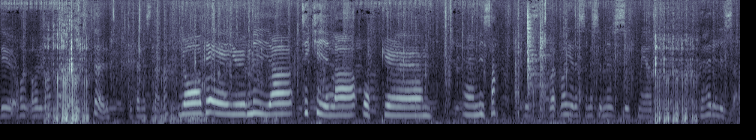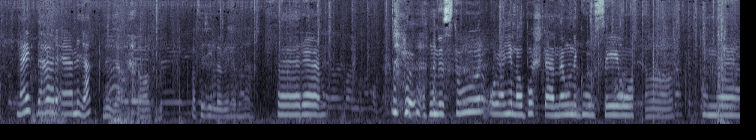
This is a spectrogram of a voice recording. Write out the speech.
du, har, har du några favoriter utav hästarna? Ja, det är ju Mia, Tequila och eh, eh, Lisa. Lisa, vad, vad är det som är så mysigt med... Det här är Lisa. Nej, det här är Mia. Mia. Ja. Varför gillar du henne? För eh, hon är stor och jag gillar att borsta henne. Hon är gosig och Ja, hon, eh,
